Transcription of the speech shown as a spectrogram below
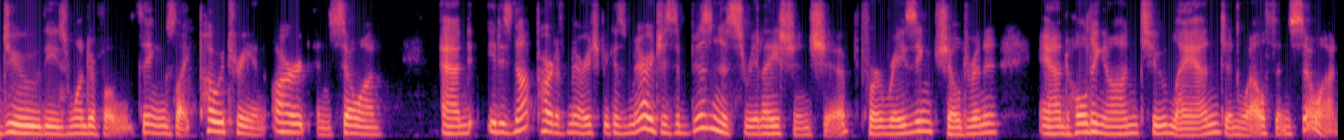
do these wonderful things like poetry and art and so on. And it is not part of marriage because marriage is a business relationship for raising children and holding on to land and wealth and so on.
